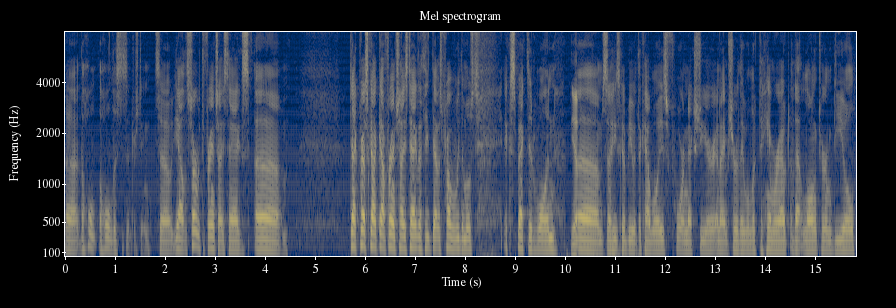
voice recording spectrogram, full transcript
Uh, the whole the whole list is interesting. So yeah, let's start with the franchise tags. Um, Dak Prescott got franchise tagged. I think that was probably the most expected one. Yep. Um, so he's going to be with the Cowboys for next year, and I'm sure they will look to hammer out that long term deal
